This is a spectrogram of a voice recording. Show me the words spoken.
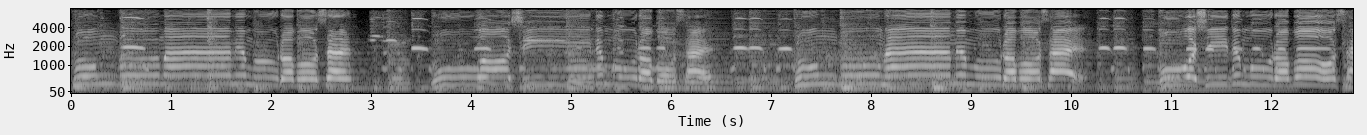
궁금하면 물어보살 무엇이든 물어보살 궁금하면 물어보살 무엇이든 물어보살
